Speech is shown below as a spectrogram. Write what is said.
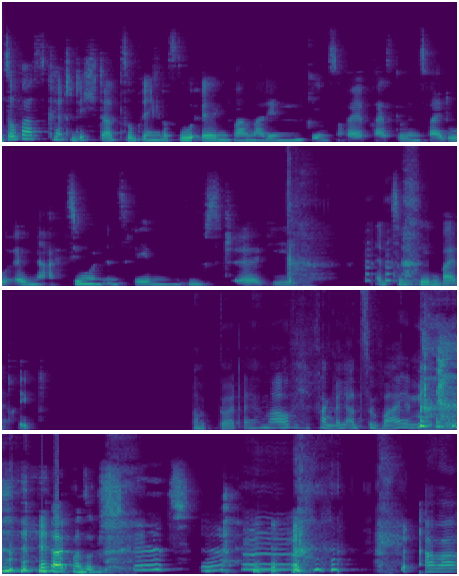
sowas könnte dich dazu bringen, dass du irgendwann mal den Friedensnobelpreis gewinnst, weil du irgendeine Aktion ins Leben rufst, äh, die äh, zum Frieden beiträgt. Oh Gott, ey, hör mal auf, ich fange gleich an zu weinen. Hört man so. aber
